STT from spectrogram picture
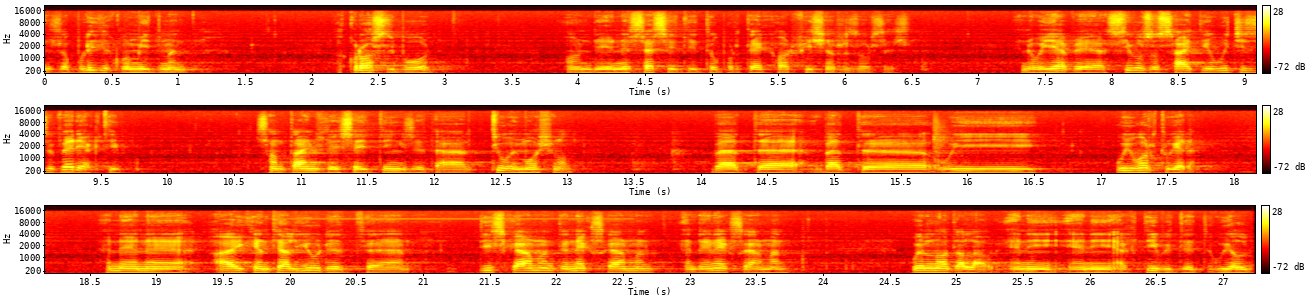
It's a political commitment across the board on the necessity to protect our fishing resources. And we have a civil society which is very active. Sometimes they say things that are too emotional, but, uh, but uh, we, we work together. And then uh, I can tell you that this government, the next government, and the next government will not allow any, any activity that will,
